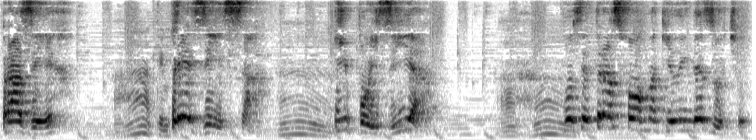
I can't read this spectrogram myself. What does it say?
prazer, ah, temos... presença ah. e poesia, Aham. você transforma aquilo em desútil.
